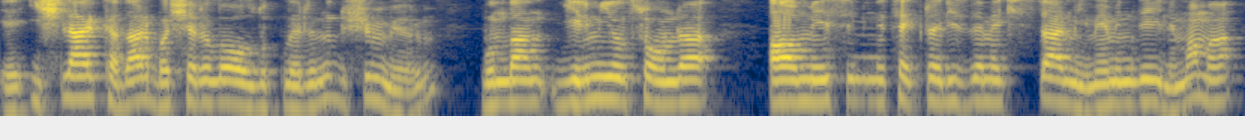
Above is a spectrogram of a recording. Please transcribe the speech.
e, işler kadar başarılı olduklarını düşünmüyorum. Bundan 20 yıl sonra Av mevsimini tekrar izlemek ister miyim emin değilim ama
